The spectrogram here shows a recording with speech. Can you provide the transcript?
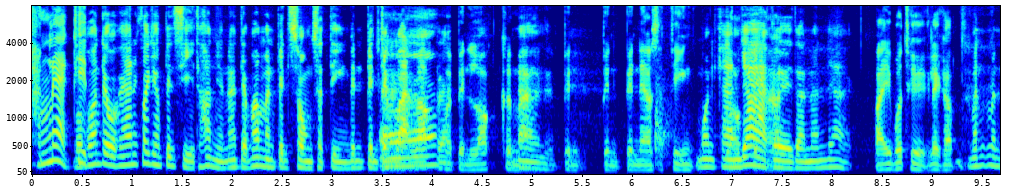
ครั้งแรกบอกที่พร้อมแต่บอกแพ้นี่ก็ยังเป็นสี่ท่อนอยู่นะ แต่ว่ามันเป็นทรงสตริงเป็นเป็นจังหวะล็อกแล้วมันเป็นล็อกขึ้นมาอ่าเป็นเป็นเป็นแนวสตริงมนแคนยากเลยตอนนั้นยาก ไปบ่ถึกเลยครับ มันมัน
